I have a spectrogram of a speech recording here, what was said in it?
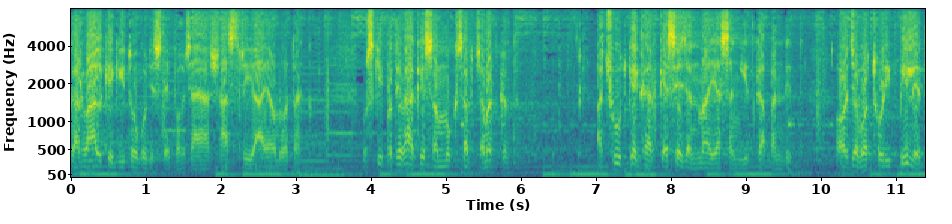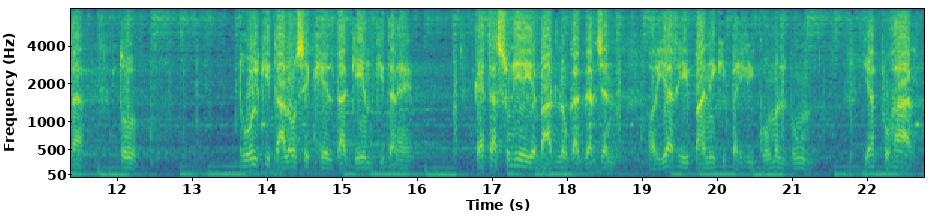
गढ़वाल के गीतों को जिसने पहुँचाया शास्त्रीय आयामों तक, उसकी प्रतिभा के सम्मुख सब चमत्कृत। अछूत के घर कैसे जन्मा या संगीत का पंडित, और जब वह थोड़ी पी लेता तो ढोल की तालों से खेलता गेंद की तरह। कहता, सुनिए यह बादलों का गर्जन, और यह रही पानी की पहली कोमल बूंद। यह फुहार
